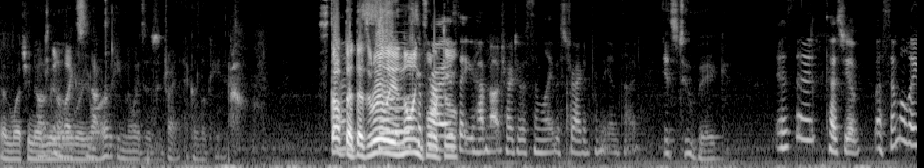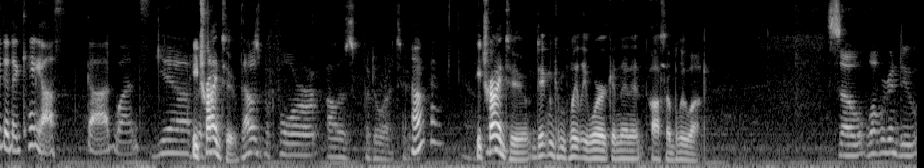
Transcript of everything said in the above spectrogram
and let you know I was gonna really like where you stop are. clicking noises and try and echolocate it. Stop I'm that. That's really so annoying for surprised two. that you have not tried to assimilate this dragon from the inside. It's too big. Is it? Because you assimilated a chaos god once. Yeah. He but tried to. That, that was before I was Fedora too. Okay. He tried to, didn't completely work, and then it also blew up. So what we're gonna do,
